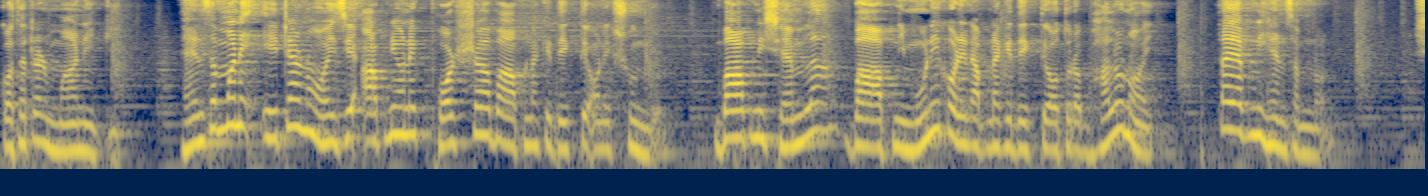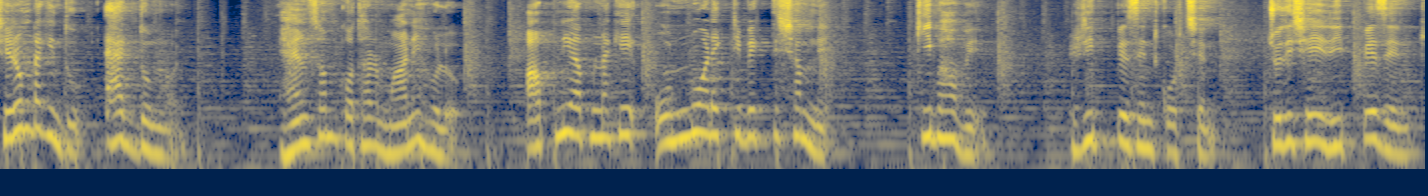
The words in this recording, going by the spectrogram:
কথাটার মানে কি? হ্যান্ডসাম মানে এটা নয় যে আপনি অনেক ফর্সা বা আপনাকে দেখতে অনেক সুন্দর। বা আপনি শ্যামলা বা আপনি মনে করেন আপনাকে দেখতে অতটা ভালো নয়, তাই আপনি হ্যান্ডসাম নন। সেরমটা কিন্তু একদম নয়। হ্যান্ডসাম কথার মানে হলো, আপনি আপনাকে অন্য আরেকটি ব্যক্তির সামনে কীভাবে রিপ্রেজেন্ট করছেন? যদি সেই রিপ্রেজেন্ট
